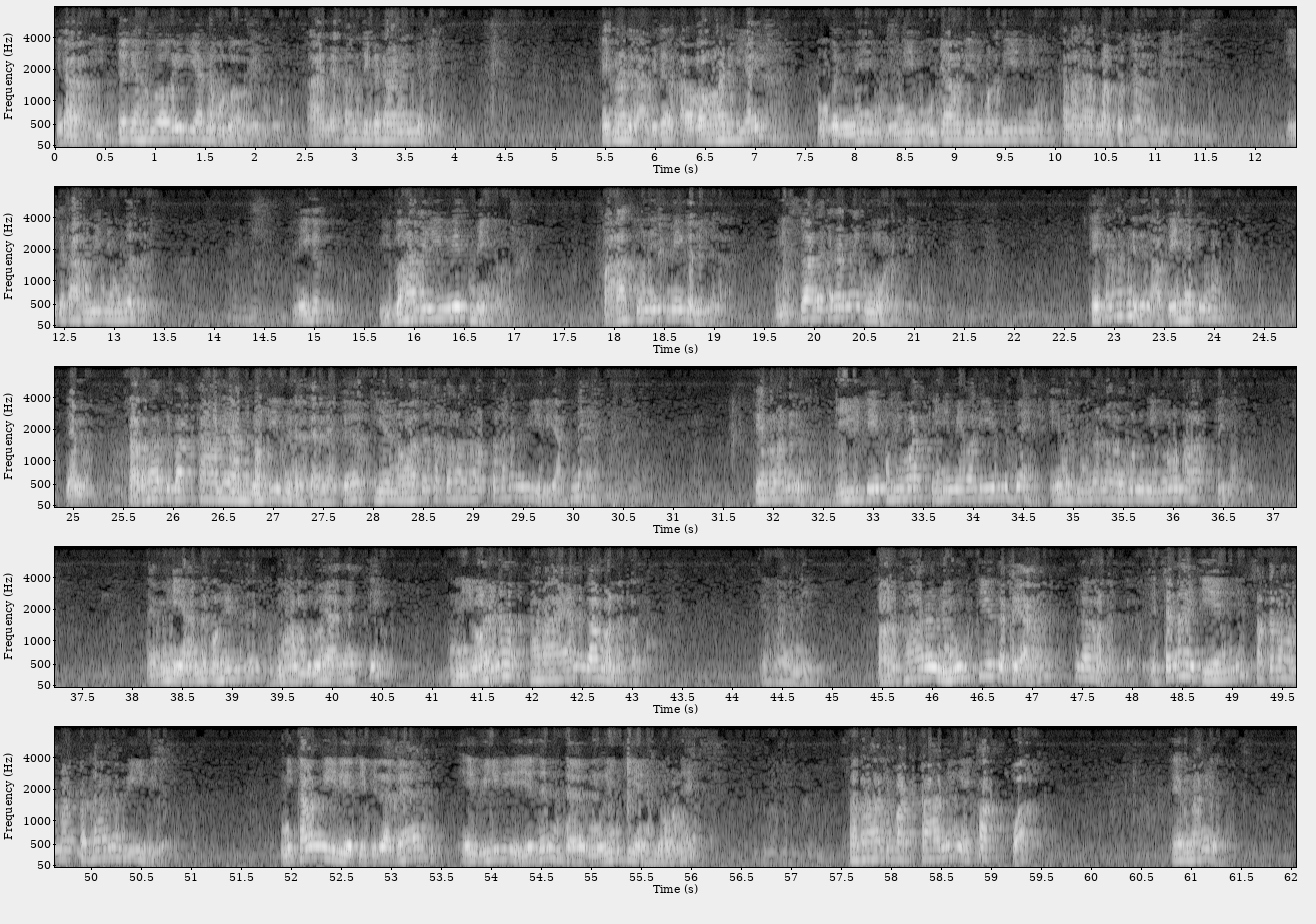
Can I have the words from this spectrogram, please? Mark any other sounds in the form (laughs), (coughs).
නිකන් ඉද්ද ගැහුවා වගේ කියන්න පුළුවන් වෙන්නේ. ආය නැත්නම් දෙකට වනින්න බෑ. එහෙම නේද? අපිට තව කවුරු හරි කියයි ඕක නෙමෙයි මේ පූජාව දෙනකොට තියෙන්නේ සතරාත්ම ප්‍රධාන වීර්යය. ඒකට අහු වෙන්නේ මොකද? මේක විභාග ලියුවේත් මේකම. පාස් වුණේත් මේක ලියලා. විශ්වාස කරන්නේ මොනවද කියලා. තේරෙනවද නේද? අපේ හැටි උඹ. දැන් සතරාතිපට්ඨානයක් නොතිබෙන තැනක තියනවද සතරාත්ම ප්‍රධාන වීර්යයක් නැහැ. තේරුණා නේද? ජීවිතේ කොහෙවත් එහෙම ඒවා තියෙන්න බෑ. එහෙම දුන්නා නම් ඔයගොල්ලෝ නිගමන රහත් වෙනවා. දැන් මෙහි යන්න කොහෙද? බුදුහාමුදුරුවෝ හොයාගත්තේ නිවන කරා යන ගමනක. ඒ කියන්නේ සංඛාර විමුක්තියකට යන ගමනක. එතනයි තියෙන්නේ සතරහම්ම ප්‍රධාන වීර්යය. නිකම් වීර්යය තිබිලා බෑ. ඒ වීර්යය යෙදෙන්න මුලින් තියෙන්න ඕනේ සතරහතිපට්ඨානෙන් එකක්වත්. තේරුණා නේද?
